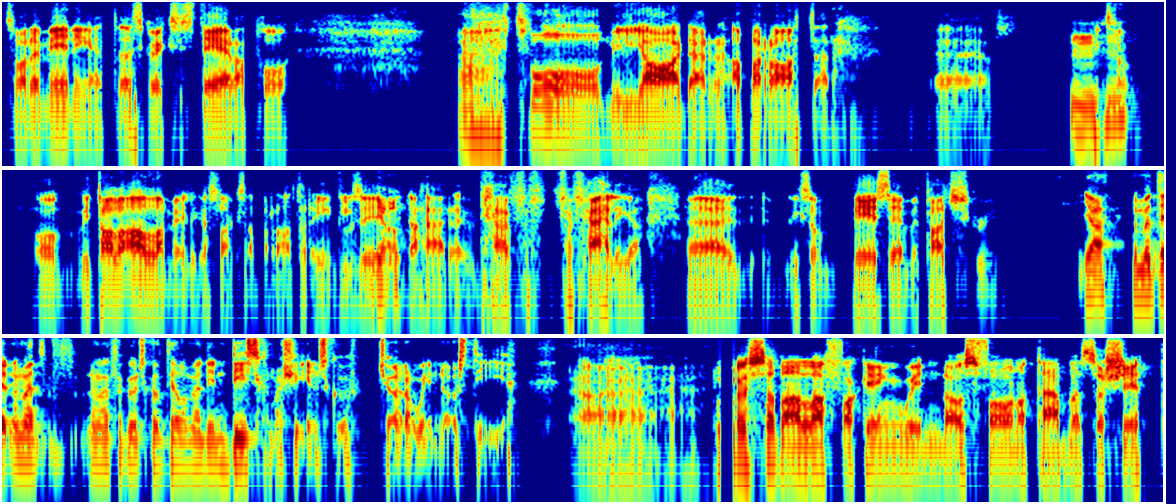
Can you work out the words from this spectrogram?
så var det meningen att det skulle existera på uh, två miljarder apparater. Uh, mm -hmm. liksom. Och vi talar alla möjliga slags apparater, inklusive ja. det här, det här förfärliga uh, liksom PC med touchscreen. Ja, när man, när man, när man för guds skull till och med din diskmaskin skulle köra Windows 10. Uh, plus att alla fucking Windows Phone och tablets och shit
